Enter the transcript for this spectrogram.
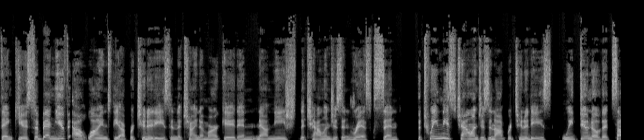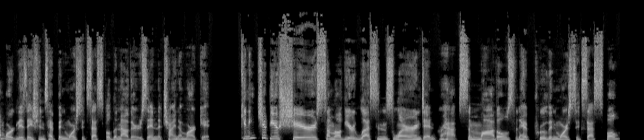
Thank you. So, Ben, you've outlined the opportunities in the China market and Nalneesh the challenges and risks. And between these challenges and opportunities, we do know that some organizations have been more successful than others in the China market. Can each of you share some of your lessons learned and perhaps some models that have proven more successful?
